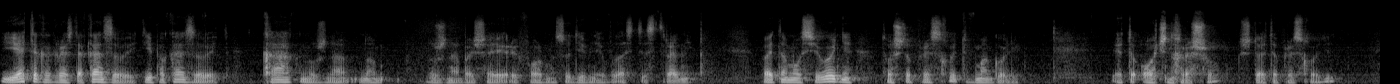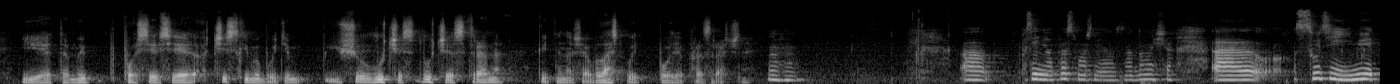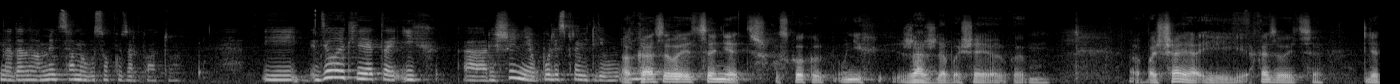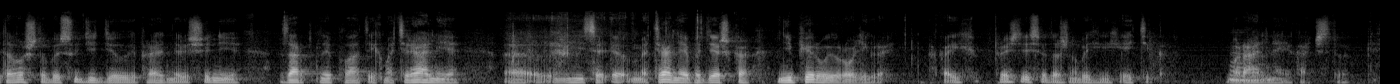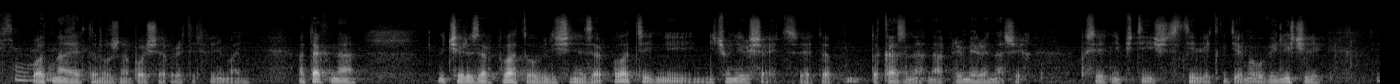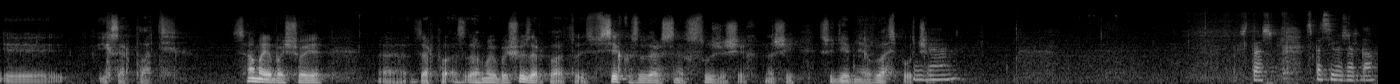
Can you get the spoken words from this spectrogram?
И это как раз доказывает и показывает, как нужна, нам нужна большая реформа судебной власти страны. Поэтому сегодня то, что происходит в Монголии, это очень хорошо, что это происходит. И это мы после всей очистки мы будем еще лучше, лучшая страна, где наша власть будет более прозрачной. А, Последний вопрос, можно я задам еще. А, Судьи имеют на данный момент самую высокую зарплату. И делает ли это их а, решение более справедливым? Оказывается, нет. Сколько у них жажда большая, большая, и оказывается, для того, чтобы судьи делали правильное решение, заработные платы, их материальные, э, э, материальная поддержка не первую роль играет. А их, прежде всего должна быть их этика, моральное качество. Профессионально. Вот на это нужно больше обратить внимание. А так на через зарплату, увеличение зарплаты ни- ничего не решается. Это доказано на примере наших последних 5-6 лет, где мы увеличили э, их зарплаты. Самое большое, э, зарпла- самую большую зарплату из всех государственных служащих наша судебная власть получает. Да. Что ж, спасибо, Жаргал.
